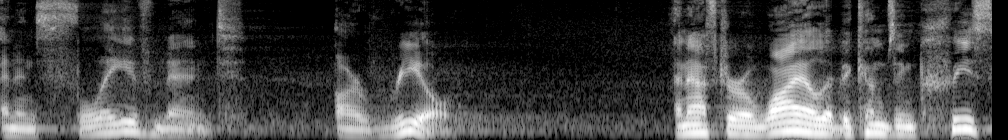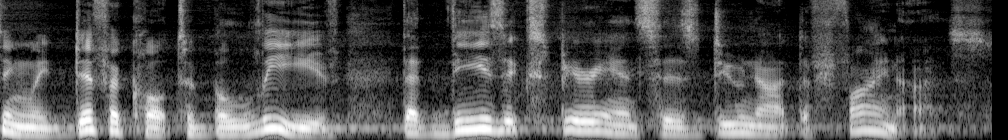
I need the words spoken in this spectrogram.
and enslavement are real. And after a while, it becomes increasingly difficult to believe that these experiences do not define us.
